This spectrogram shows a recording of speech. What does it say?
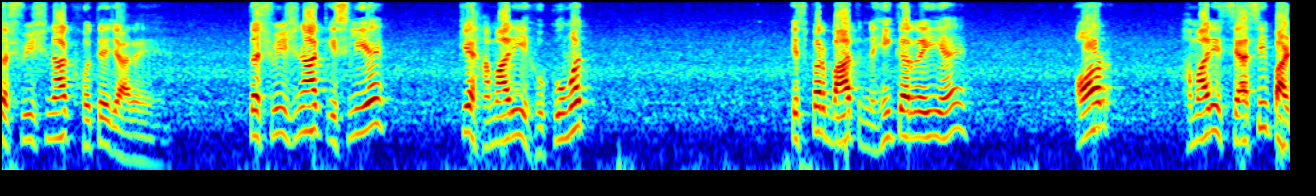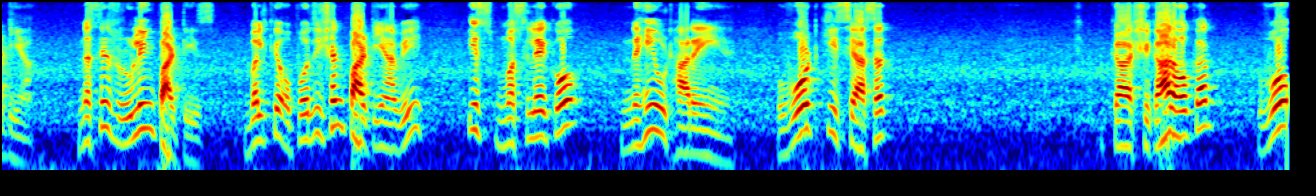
तशवीशनाक होते जा रहे हैं। तशवीशनाक इसलिए कि हमारी हुकूमत इस पर बात नहीं कर रही है और हमारी सियासी पार्टियाँ, न सिर्फ़ रूलिंग पार्टीज़ बल्कि अपोजिशन पार्टियाँ भी इस मसले को नहीं उठा रही हैं। वोट की सियासत का शिकार होकर वो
